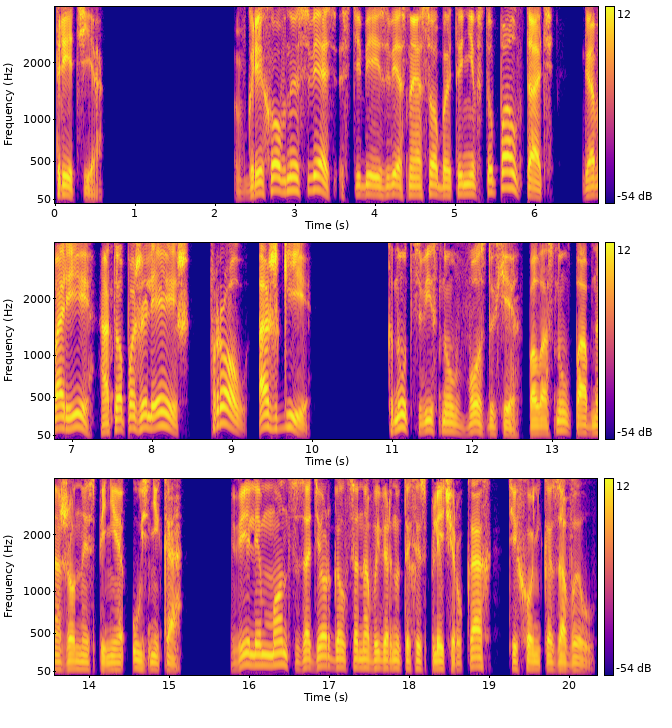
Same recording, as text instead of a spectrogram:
третья. «В греховную связь с тебе известной особой ты не вступал, Тать? Говори, а то пожалеешь. Фрол, ожги!» Кнут свистнул в воздухе, полоснул по обнаженной спине узника. Вильям Монтс задергался на вывернутых из плеч руках, тихонько завыл.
